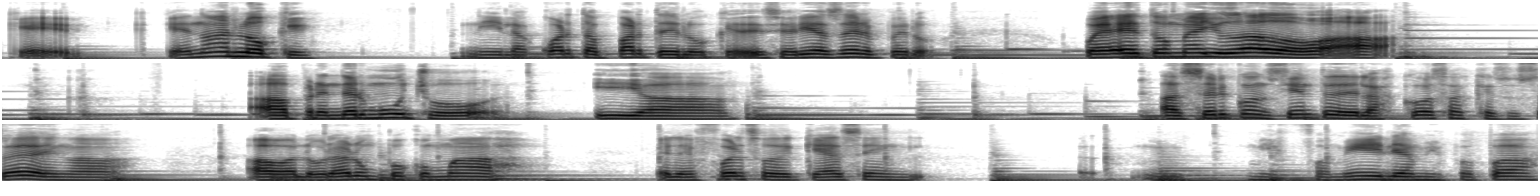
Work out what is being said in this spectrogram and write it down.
que, que no es lo que, ni la cuarta parte de lo que desearía ser, pero pues esto me ha ayudado a, aprender mucho y a, a ser consciente de las cosas que suceden, a, a valorar un poco más el esfuerzo de que hacen mi familia, mis papás.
